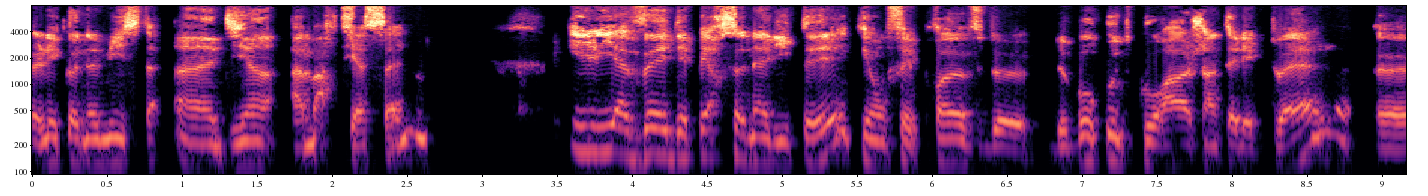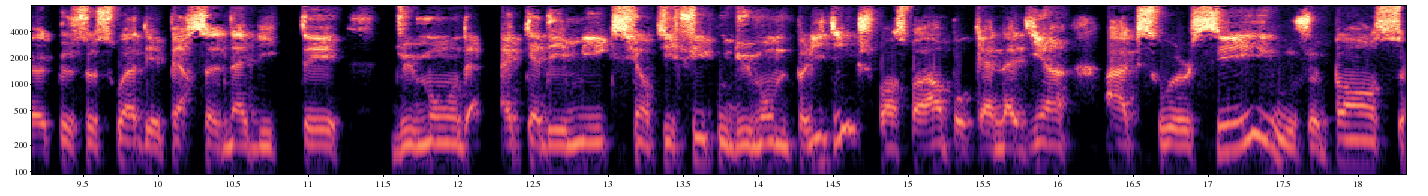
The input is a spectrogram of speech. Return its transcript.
l'économiste indien Amartya Sen il y avait des personnalités qui ont fait preuve de, beaucoup de courage intellectuel, euh, que ce soit des personnalités du monde académique, scientifique ou du monde politique. Je pense par exemple au Canadien Axworthy, ou je pense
